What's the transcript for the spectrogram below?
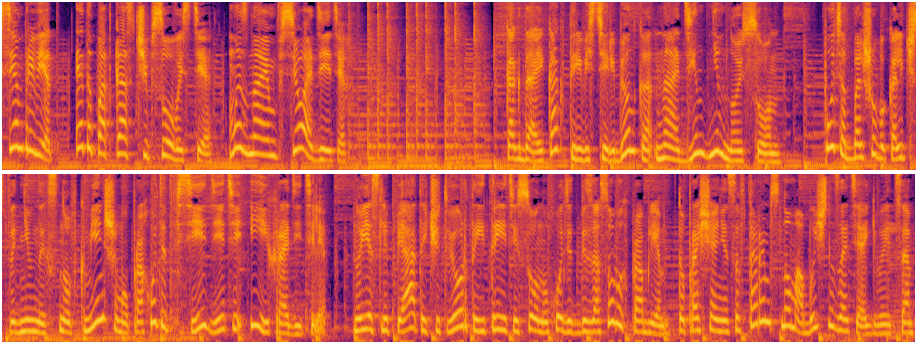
Всем привет! Это подкаст «Чипсовости». Мы знаем все о детях. Когда и как перевести ребенка на один дневной сон? Путь от большого количества дневных снов к меньшему проходят все дети и их родители. Но если пятый, четвертый и третий сон уходят без особых проблем, то прощание со вторым сном обычно затягивается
